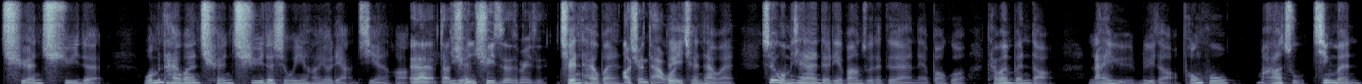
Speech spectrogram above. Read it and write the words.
全区的，我们台湾全区的食物银行有两间哈，哎，全区指的什么意思？全台湾啊，全台湾对，全台湾。所以，我们现在安德烈帮助的个案呢，包括台湾本岛、兰屿、绿岛、澎湖、马祖、金门啊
